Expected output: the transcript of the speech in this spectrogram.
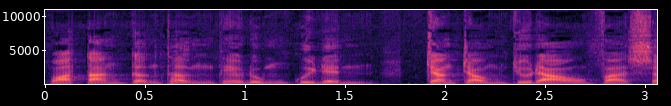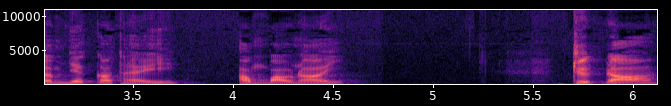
hỏa táng cẩn thận theo đúng quy định, trang trọng chu đáo và sớm nhất có thể, ông Bảo nói. Trước đó,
